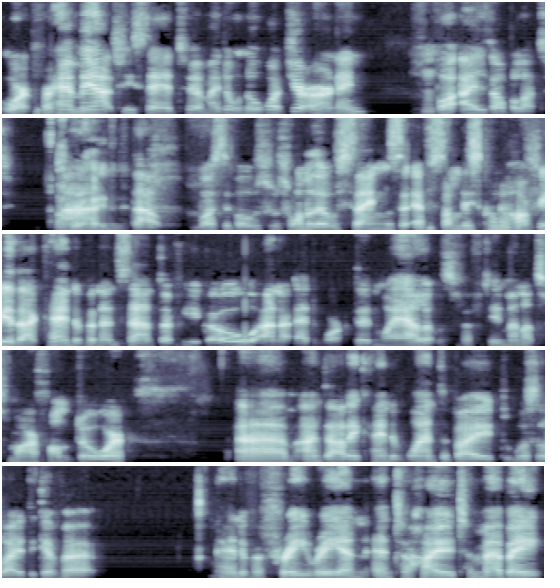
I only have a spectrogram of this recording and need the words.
work for him. He actually said to him, I don't know what you're earning, hmm. but I'll double it. All and right. that was suppose was one of those things. If somebody's going to offer you that kind of an incentive, you go, and it worked in well. It was 15 minutes from our front door, um, and Daddy kind of went about, was allowed to give a kind of a free rein into how to maybe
